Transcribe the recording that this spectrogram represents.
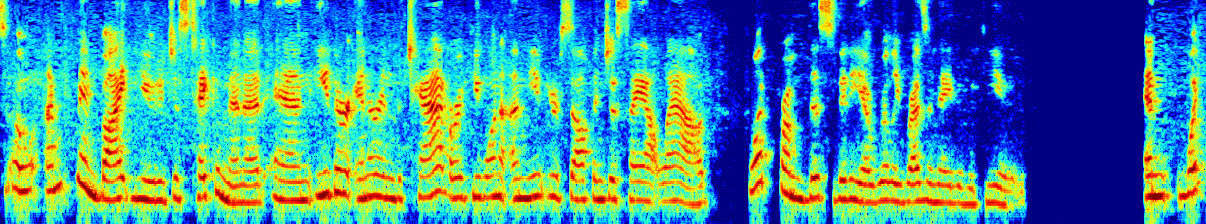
So I'm going to invite you to just take a minute and either enter in the chat or if you want to unmute yourself and just say out loud, what from this video really resonated with you? And what,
